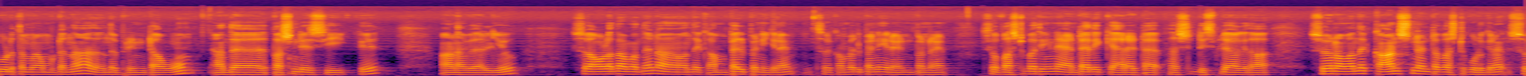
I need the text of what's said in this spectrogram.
கொடுத்தோம்னா மட்டும்தான் அது வந்து பிரிண்ட் ஆகும். அந்த பர்சன்டேஜ் சிக்கு ஆன வேல்யூ ஸோ அவ்வளோதான் வந்து நான் வந்து கம்பேர் பண்ணிக்கிறேன். ஸோ கம்பேர் பண்ணி ரன் பண்ணுறேன் ஸோ ஃபஸ்ட்டு பார்த்தீங்கன்னா என்டையர் கேரக்டர் ஃபஸ்ட்டு டிஸ்பிளே ஆகுதா? ஸோ நான் வந்து கான்ஸ்டன்ட்டை ஃபஸ்ட்டு கொடுக்குறேன். So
